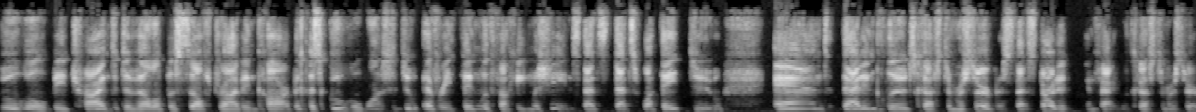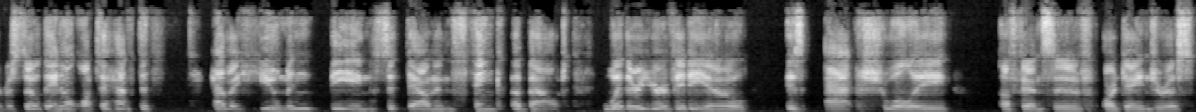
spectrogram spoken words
Google be trying to develop a self-driving car? Because Google wants to do everything with fucking machines. That's that's what they do, and that includes customer service. That started, in fact, with customer service. So they don't want to have to have a human being sit down and think about whether your video is actually offensive or dangerous,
